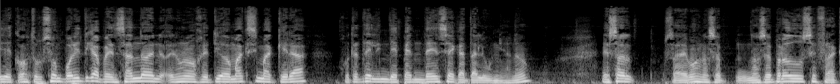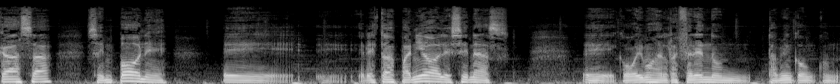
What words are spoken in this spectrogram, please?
y de construcción política pensando en, en un objetivo máxima que era justamente la independencia de Cataluña, ¿no? Eso, sabemos, no se, no se produce, fracasa, se impone eh, eh, el Estado español, escenas eh, como vimos del referéndum, también con, con-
